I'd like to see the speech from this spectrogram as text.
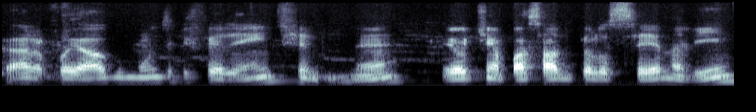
Cara, foi algo muito diferente, né? Eu tinha passado pelo Senna ali,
